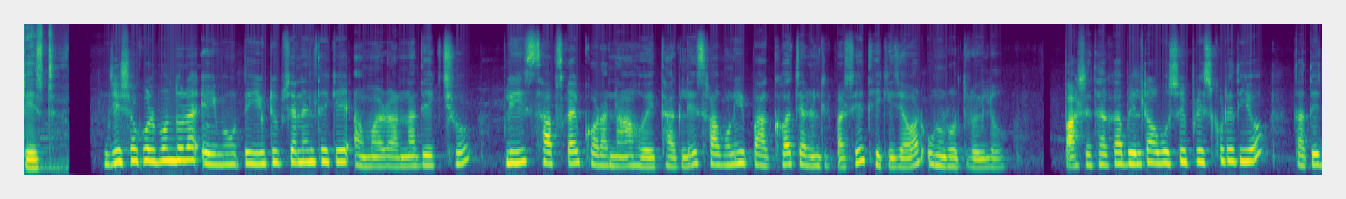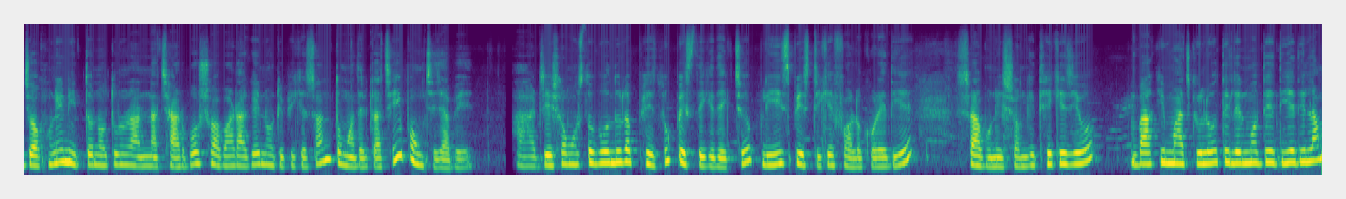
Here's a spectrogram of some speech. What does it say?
টেস্ট। যে সকল বন্ধুরা এই মুহূর্তে ইউটিউব চ্যানেল থেকে আমার রান্না দেখছ, প্লিজ সাবস্ক্রাইব করা না হয়ে থাকলে শ্রাবণী পাকঘর চ্যানেলটির পাশে থেকে যাওয়ার অনুরোধ রইল। পাশে থাকা বেলটা অবশ্যই প্রেস করে দিও, তাতে যখনই নিত্য নতুন রান্না ছাড়বো সবার আগে নোটিফিকেশান তোমাদের কাছেই পৌঁছে যাবে। আর যে সমস্ত বন্ধুরা ফেসবুক পেজ থেকে দেখছ প্লিজ পেজটিকে ফলো করে দিয়ে শ্রাবণীর সঙ্গে থেকে যেও। বাকি মাছগুলো তেলের মধ্যে দিয়ে দিলাম।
